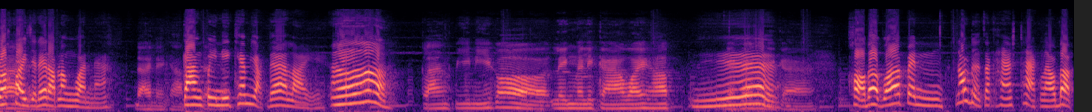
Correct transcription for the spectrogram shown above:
ว่าใครจะได้รับรางวัลนะ ได้เลยครับกลางปีนี้เข้มอยากได้อะไร เออ กลางปีนี้ก็เล็งนาฬิกาไว้ครับนี่ อยากได้นาฬิกา ขอแบบว่าเป็นนอกเหนือจากแฮชแท็กแล้วแบบ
